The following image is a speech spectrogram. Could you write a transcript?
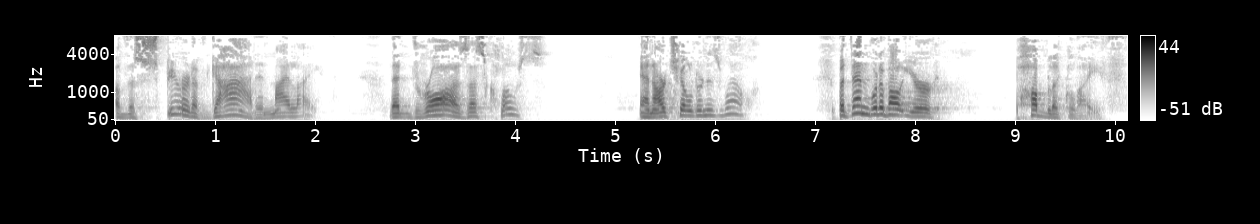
of the Spirit of God in my life that draws us close and our children as well. But then what about your public life?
